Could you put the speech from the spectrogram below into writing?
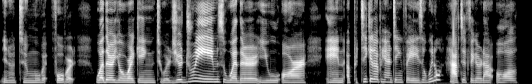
you know, to move it forward. Whether you're working towards your dreams, whether you are in a particular parenting phase, we don't have to figure it out all,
